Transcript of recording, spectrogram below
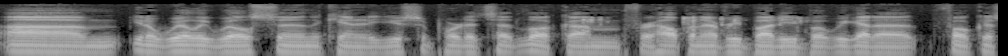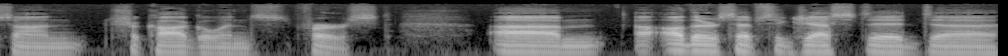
Um, you know, Willie Wilson, the candidate you supported, said, "Look, I'm for helping everybody, but we got to focus on Chicagoans first. Um, others have suggested, uh,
